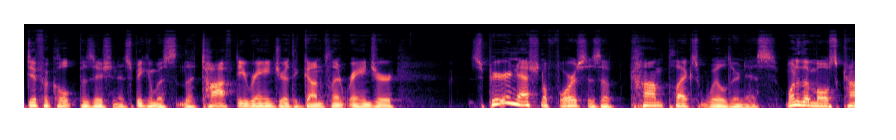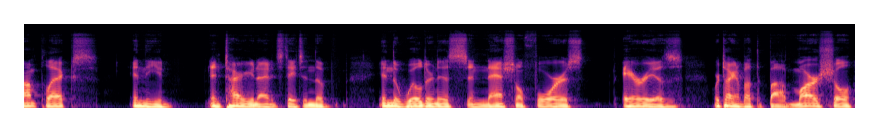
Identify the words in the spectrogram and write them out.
difficult position. And speaking with the Tofte Ranger, the Gunflint Ranger, Superior National Forest is a complex wilderness, one of the most complex in the entire United States. In the in the wilderness and national forest areas, we're talking about the Bob Marshall,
